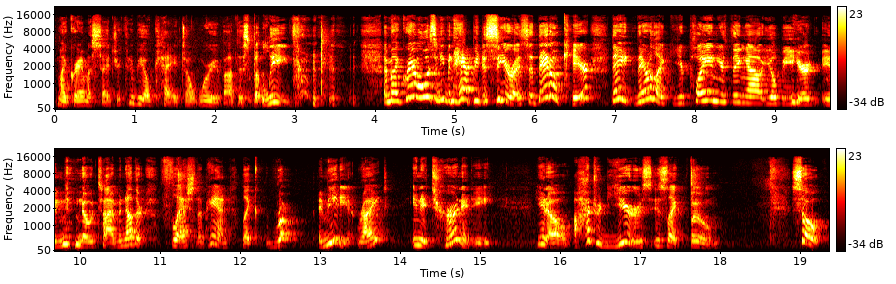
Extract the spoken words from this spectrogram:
My grandma said, you're going to be okay. Don't worry about this, but leave. and my grandma wasn't even happy to see her. I said, they don't care. They, they were like, you're playing your thing out. You'll be here in no time. Another flash in the pan, like immediate, right? In eternity, you know, a hundred years is like boom. So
